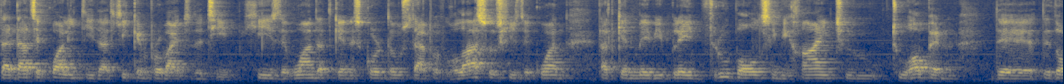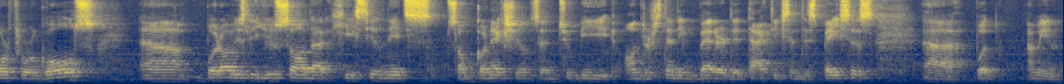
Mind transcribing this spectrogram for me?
that that's a quality that he can provide to the team. He's the one that can score those type of golazos. He's the one that can maybe play through balls in behind to to open the, the door for goals. Um, but obviously, you saw that he still needs some connections and to be understanding better the tactics and the spaces. Uh, but I mean,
